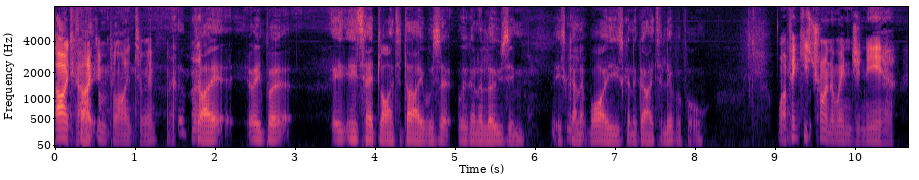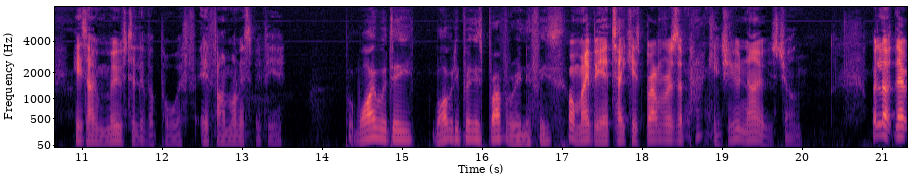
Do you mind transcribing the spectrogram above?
I, can, I complied to him. so, I mean, but his headline today was that we're going to lose him. He's going to why he's going to go to Liverpool. Well, I think he's trying to engineer his own move to Liverpool. If if I'm honest with you. But why would he? Why would he bring his brother in if he's? Well, maybe he'd take his brother as a package. Who knows, John? But look, there,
